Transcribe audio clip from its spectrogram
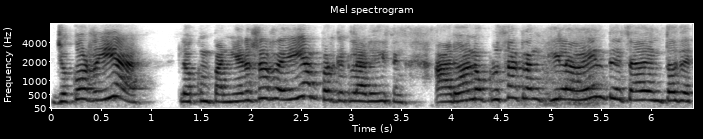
Yo corría, los compañeros se reían porque, claro, dicen, no cruza tranquilamente, ¿sabes? Entonces,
